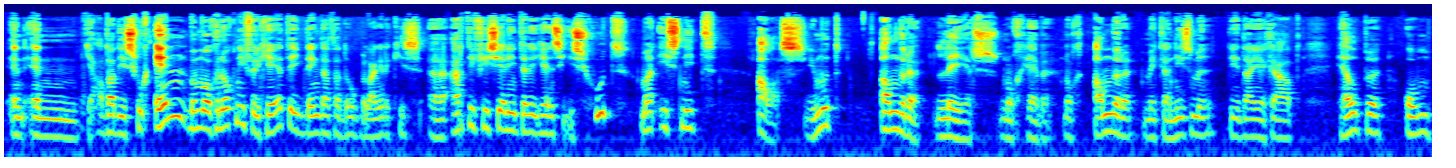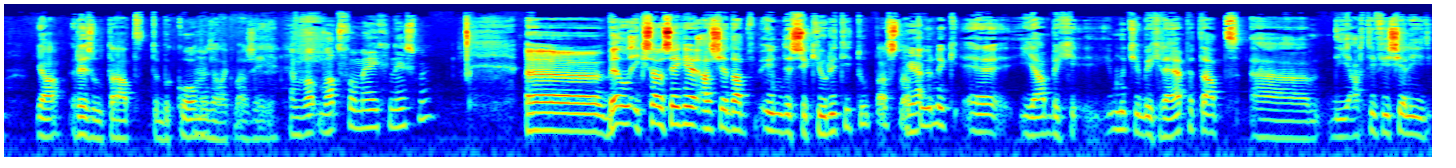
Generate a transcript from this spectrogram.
en, en ja, dat is goed. En we mogen ook niet vergeten, ik denk dat dat ook belangrijk is. Uh, artificiële intelligentie is goed, maar is niet alles. Je moet andere layers nog hebben. Nog andere mechanismen die dat je gaat helpen om ja, resultaat te bekomen, ja. zal ik maar zeggen. En wat, wat voor mechanismen? Uh, wel, ik zou zeggen, als je dat in de security toepast, natuurlijk, ja, uh, ja moet je begrijpen dat uh, die artificiële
